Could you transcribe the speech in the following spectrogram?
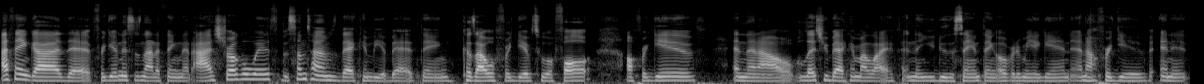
I thank God that forgiveness is not a thing that I struggle with, but sometimes that can be a bad thing because I will forgive to a fault. I'll forgive and then I'll let you back in my life, and then you do the same thing over to me again, and I'll forgive, and it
